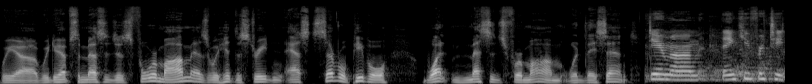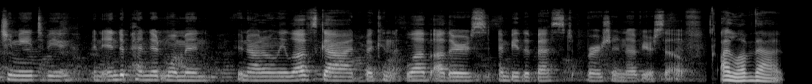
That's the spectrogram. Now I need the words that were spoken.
We uh, we do have some messages for mom as we hit the street and asked several people what message for mom would they send. Dear Mom, thank you for teaching me to be an independent woman who not only loves God, but can love others and be the best version of yourself. I love that.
